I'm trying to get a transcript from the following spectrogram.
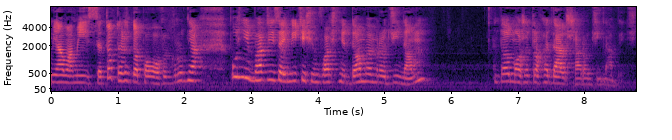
miała miejsce, to też do połowy grudnia. Później bardziej zajmiecie się właśnie domem, rodziną. To może trochę dalsza rodzina być.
